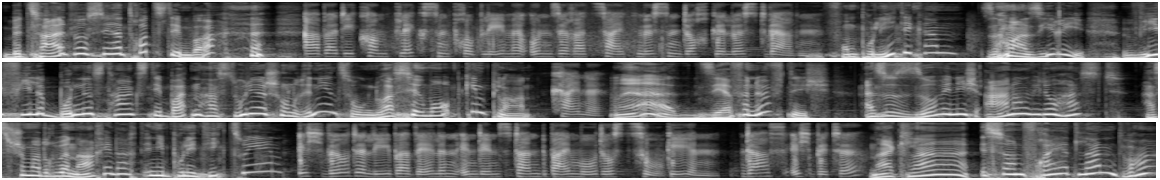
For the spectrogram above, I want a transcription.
Bezahlt wirst du ja trotzdem, wa? Aber die komplexen Probleme unserer Zeit müssen doch gelöst werden. Von Politikern? Sag mal, Siri, wie viele Bundestagsdebatten hast du dir schon reingezogen? Du hast ja überhaupt keinen Plan. Keine. Ja, sehr vernünftig. Also so wenig Ahnung, wie du hast? Hast du schon mal drüber nachgedacht, in die Politik zu gehen? Ich würde lieber wählen, in den Standby-Modus zu gehen. Darf ich bitte? Na klar, ist so ein freies Land, wa?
